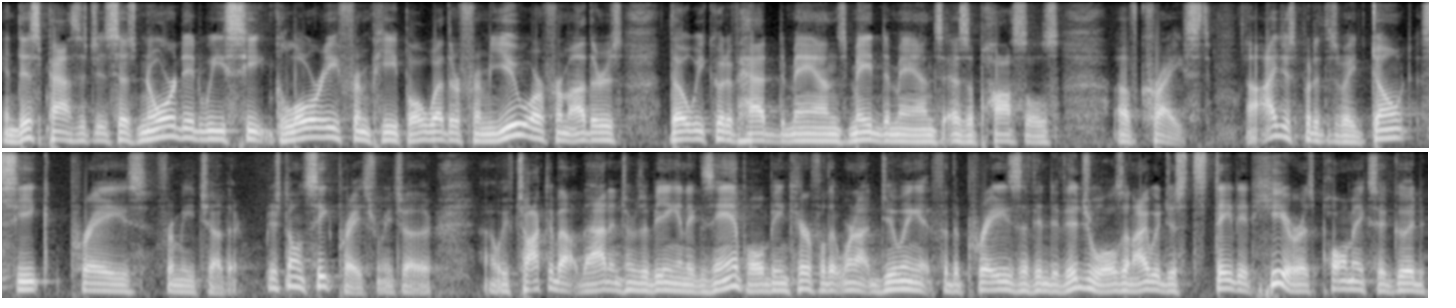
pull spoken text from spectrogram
In this passage, it says, Nor did we seek glory from people, whether from you or from others, though we could have had demands, made demands as apostles of Christ. Uh, I just put it this way don't seek praise from each other. Just don't seek praise from each other. Uh, we've talked about that in terms of being an example, being careful that we're not doing it for the praise of individuals. And I would just state it here as Paul makes a good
